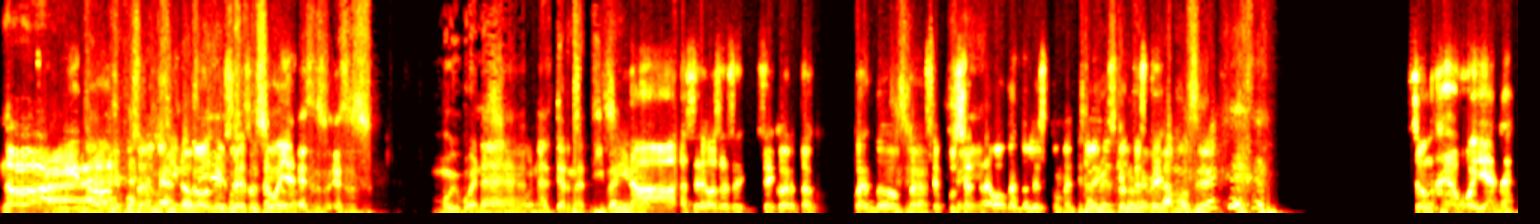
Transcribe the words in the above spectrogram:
No, sí, no, le puso tocino. No, eso, es, eso, es, muy buena alternativa. no, o sea, se, se cortó cuando se puso a trabó cuando les comenté. Es la primera vez que lo revelamos, ¿eh? Son hawaiana.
